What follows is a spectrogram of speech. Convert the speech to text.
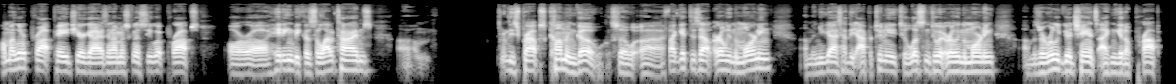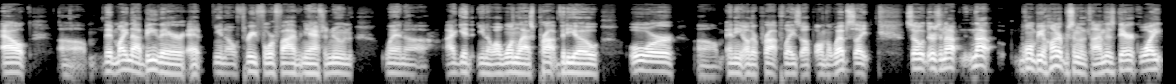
on my little prop page here, guys, and I'm just going to see what props are uh, hitting because a lot of times um, these props come and go. So uh, if I get this out early in the morning, um, and you guys have the opportunity to listen to it early in the morning, um, there's a really good chance I can get a prop out um, that might not be there at you know three, four, five in the afternoon when uh, I get you know a one last prop video or um, any other prop plays up on the website. So there's an op- not won't be 100 percent of the time. This Derrick White,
